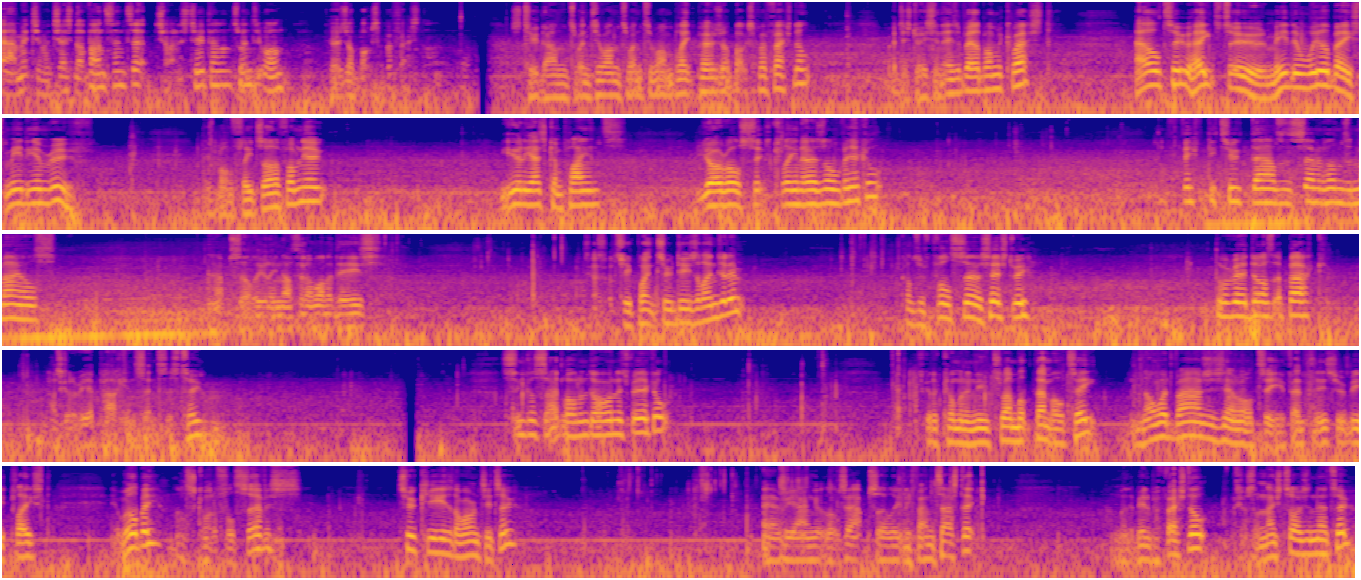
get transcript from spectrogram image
Hi, I'm Mitch. I'm at Chestnut Van Centre, China's 2021 Peugeot Boxer Professional. It's 2021-21 plate Peugeot Boxer Professional. Registration is available on request. L2H2, medium wheelbase, medium roof. There's one fleet owner from you. ULEZ compliance. Euro 6 clean air zone vehicle. 52,700 miles. Absolutely nothing on one of these. It's got a 2.2 diesel engine in. Comes with full service history. Double rear doors at the back. That's got to be a parking sensors too. Single side loading door on this vehicle. It's going to come with a new 12 month MOT. No advisories MOT. If anything needs to be replaced, it will be. Also come with a full service. Two keys and a warranty too. Every angle looks absolutely fantastic. I'm going to be a professional. It's got some nice toys in there too.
